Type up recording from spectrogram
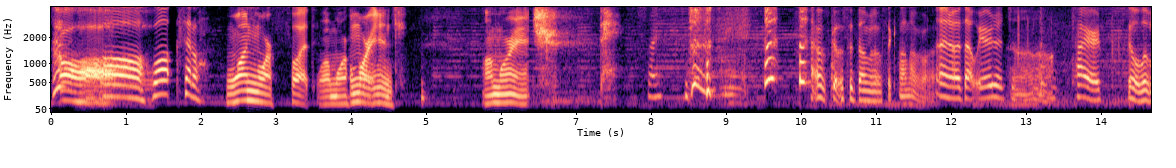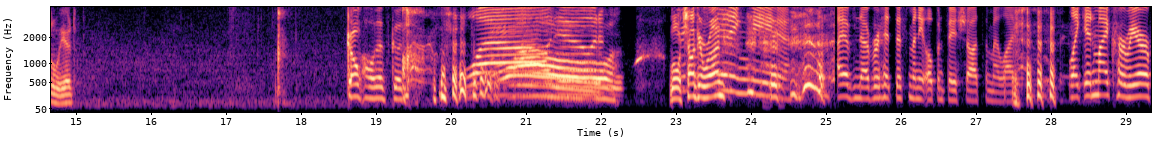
Sit. Oh. well, settle. One more foot. One more. One more inch. One more inch. Dang. It's nice. I was gonna sit down, but I was like, I don't know. About it. I know, is that weird? It's just tired. Feel a little weird. Go. Oh, that's good. Wow, dude. Oh. Little chunk and run. kidding me. I have never hit this many open face shots in my life. like in my career.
